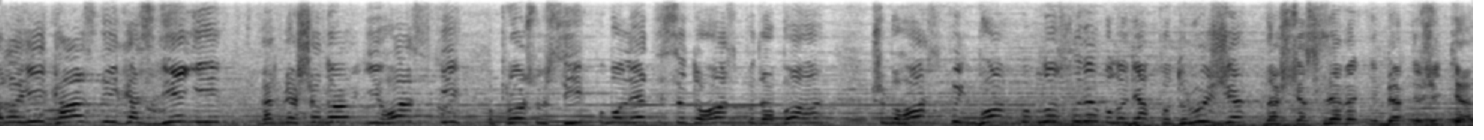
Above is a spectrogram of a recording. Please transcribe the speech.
Дорогі газди і газдині, вельми шановні гості, прошу всіх помолитися до Господа Бога, щоб Господь Бог поблагословив молодя подружжя на щасливе і мирне життя.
